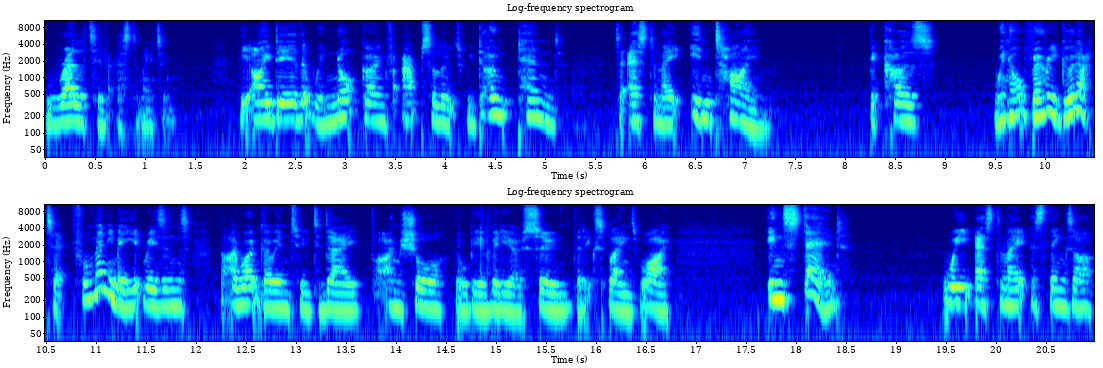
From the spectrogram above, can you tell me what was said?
relative estimating. The idea that we're not going for absolutes. We don't tend to estimate in time because we're not very good at it for many, many reasons that I won't go into today, but I'm sure there will be a video soon that explains why. Instead, we estimate as things are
